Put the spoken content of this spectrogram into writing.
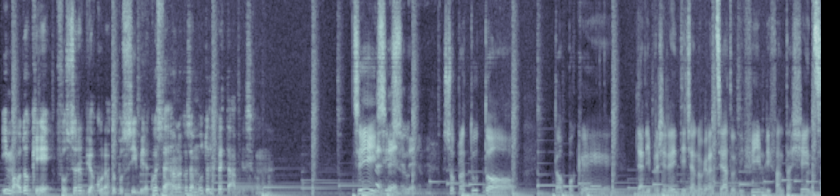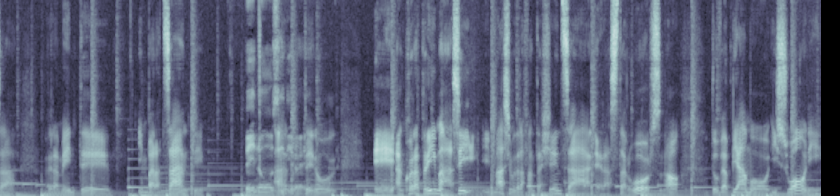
in modo che fossero il più accurato possibile. Questa è una cosa molto rispettabile, secondo me. Sì, Eh, sì, bene, su- bene, bene. soprattutto dopo che gli anni precedenti ci hanno graziato di film di fantascienza veramente imbarazzanti. Penosi, Ah, direi. peno- E ancora prima, sì, il massimo della fantascienza era Star Wars, no? Dove abbiamo i suoni,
